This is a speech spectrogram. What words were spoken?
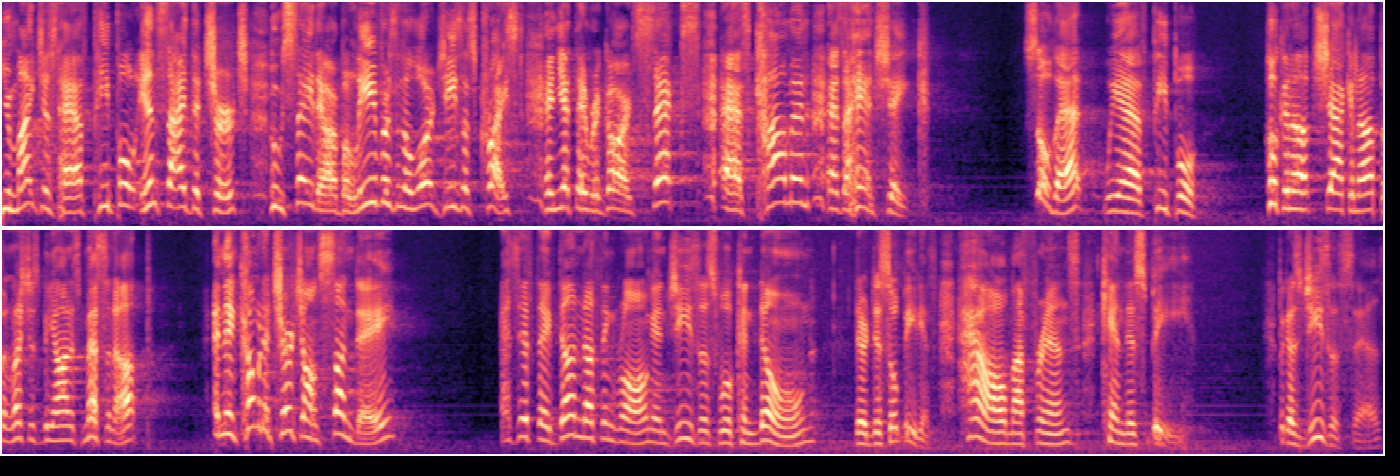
you might just have people inside the church who say they are believers in the Lord Jesus Christ, and yet they regard sex as common as a handshake. So that we have people hooking up, shacking up, and let's just be honest, messing up, and then coming to church on Sunday as if they've done nothing wrong and Jesus will condone their disobedience. How, my friends, can this be? Because Jesus says,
